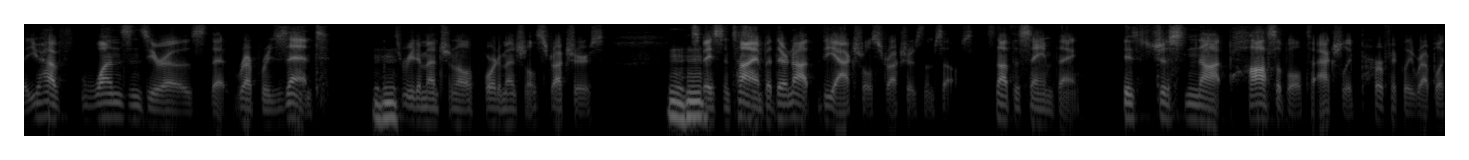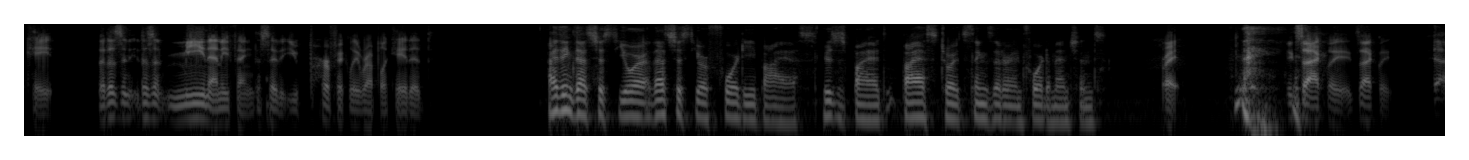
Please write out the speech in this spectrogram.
You have ones and zeros that represent Mhm. three-dimensional, four-dimensional structures, Mhm. space and time, but they're not the actual structures themselves. It's not the same thing. It's just not possible to actually perfectly replicate. That doesn't it doesn't mean anything to say that you perfectly replicated. I think that's just your that's just your 4D bias. You're just biased biased towards things that are in four dimensions. Right. Exactly, exactly. Yeah,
